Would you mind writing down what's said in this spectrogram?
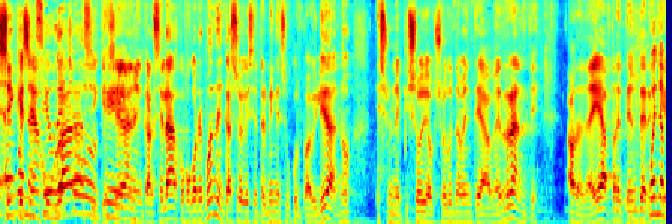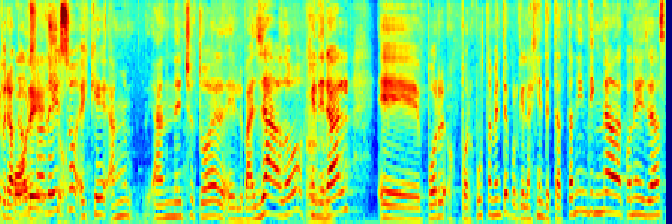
sí que sean juzgadas y que, sean encarceladas como corresponde en caso de que se termine su culpabilidad, ¿no? Es un episodio absolutamente aberrante. Ahora, de ahí a pretender bueno, pero a causa de eso es que han, hecho todo el vallado general eh, por, por, justamente porque la gente está tan indignada con ellas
